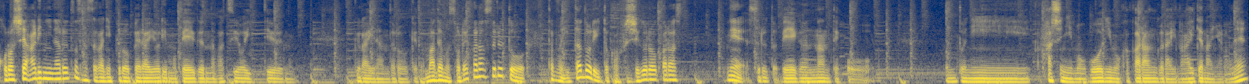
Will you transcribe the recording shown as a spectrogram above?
殺しありになるとさすがにプロペラよりも米軍のが強いっていうのぐらいなんだろうけど。まあでもそれからすると多分虎杖とか伏黒からねすると米軍なんてこう本当に箸にも棒にもかからんぐらいの相手なんやろね。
